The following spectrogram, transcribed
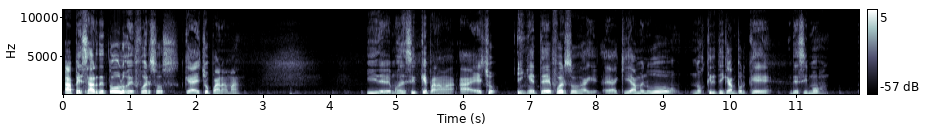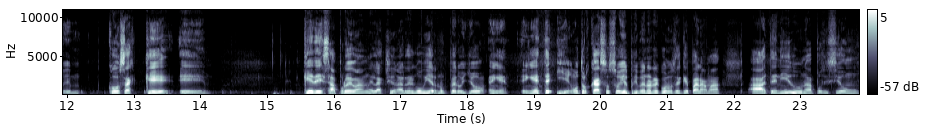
a pesar de todos los esfuerzos que ha hecho Panamá, y debemos decir que Panamá ha hecho ingentes esfuerzos, aquí, a menudo nos critican porque decimos em, cosas que, eh, que desaprueban el accionar del gobierno, pero yo en, en este y en otros casos soy el primero en reconocer que Panamá ha tenido una posición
